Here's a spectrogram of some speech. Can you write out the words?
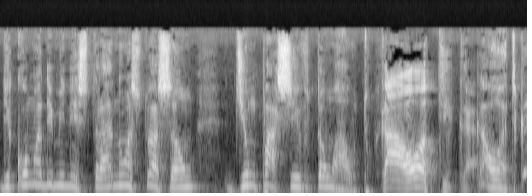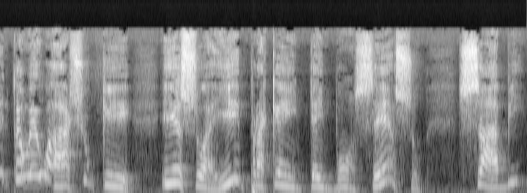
de como administrar numa situação de um passivo tão alto. Caótica. Caótica. Então eu acho que isso aí, para quem tem bom senso, sabe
